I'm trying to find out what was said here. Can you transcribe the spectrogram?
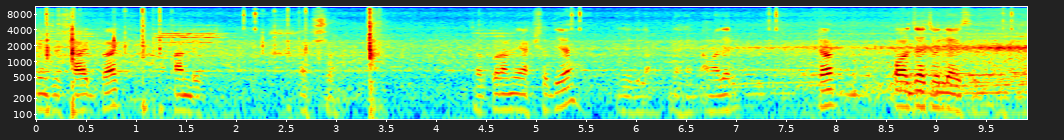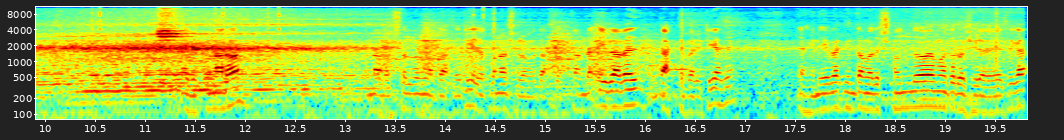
তিনশো ষাট ভাগ হান্ড্রেড একশো। তারপর আমি একশো দিয়ে দিয়ে দিলাম। দেখেন আমাদের একটা পর্যায়ে চলে আসছে। পনেরো পনেরো, ষোলোর মতো আছে, ঠিক আছে? পনেরো, ষোলোর মতো আছে। তো আমরা এইভাবে রাখতে পারি, ঠিক আছে? দেখেন, এবার কিন্তু আমাদের সুন্দর মতো রশিটা হয়ে গেছে গা।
